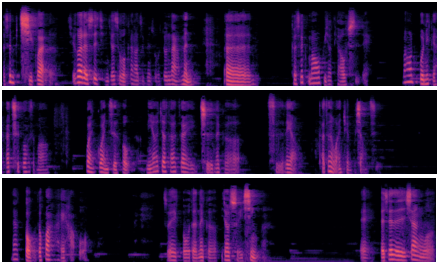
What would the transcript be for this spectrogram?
可是奇怪了，奇怪的事情就是我看到这本书我就纳闷，呃，可是猫比较挑食哎，猫如果你给它吃过什么罐罐之后，你要叫它再吃那个饲料，它真的完全不想吃。那狗的话还好哦，所以狗的那个比较随性嘛，哎，可是像我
